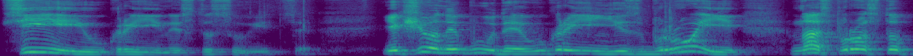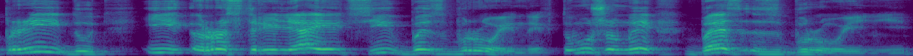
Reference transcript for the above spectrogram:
Всієї України стосується. Якщо не буде в Україні зброї, нас просто прийдуть і розстріляють всіх беззбройних, тому що ми беззбройні.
